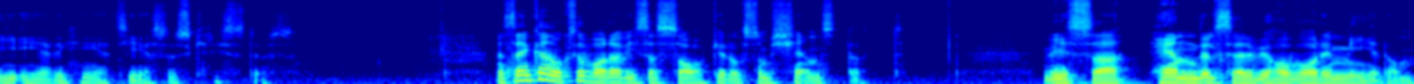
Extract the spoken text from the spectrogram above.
i evighet, Jesus Kristus. Men sen kan det också vara vissa saker då som känns dött. Vissa händelser vi har varit med om.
